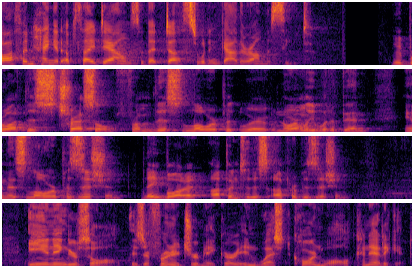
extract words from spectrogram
often hang it upside down so that dust wouldn't gather on the seat. They brought this trestle from this lower, where it normally would have been, in this lower position. They brought it up into this upper position. Ian Ingersoll is a furniture maker in West Cornwall, Connecticut.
